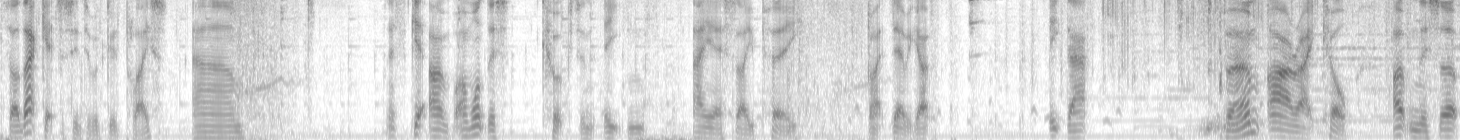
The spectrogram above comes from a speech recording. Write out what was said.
So that gets us into a good place. Um, let's get. I, I want this cooked and eaten ASAP. Right, there we go. Eat that. Boom. Alright, cool. Open this up.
